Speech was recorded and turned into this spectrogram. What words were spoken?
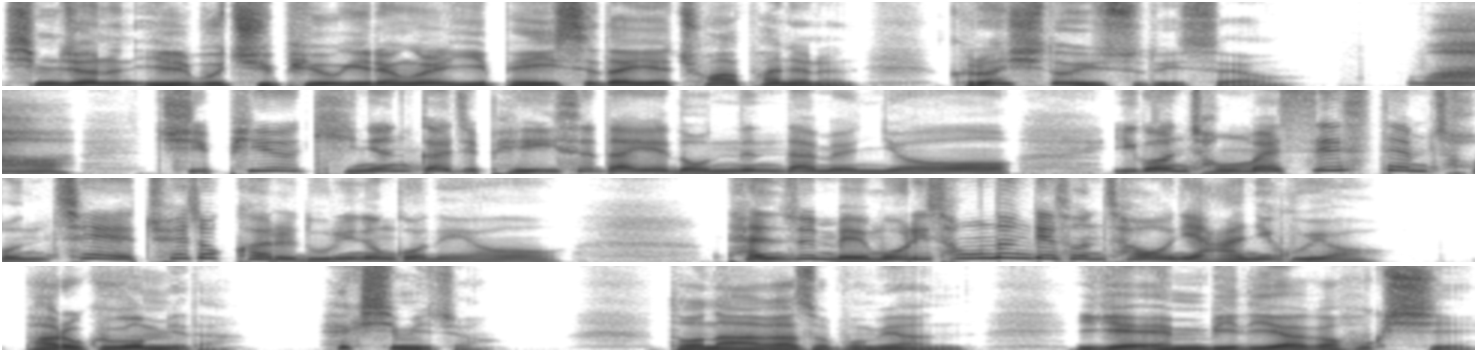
심지어는 일부 GPU 기령을 이 베이스 다이에 총합하려는 그런 시도일 수도 있어요. 와, GPU 기능까지 베이스 다이에 넣는다면요. 이건 정말 시스템 전체의 최적화를 노리는 거네요. 단순 메모리 성능 개선 차원이 아니고요. 바로 그겁니다. 핵심이죠. 더 나아가서 보면 이게 엔비디아가 혹시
